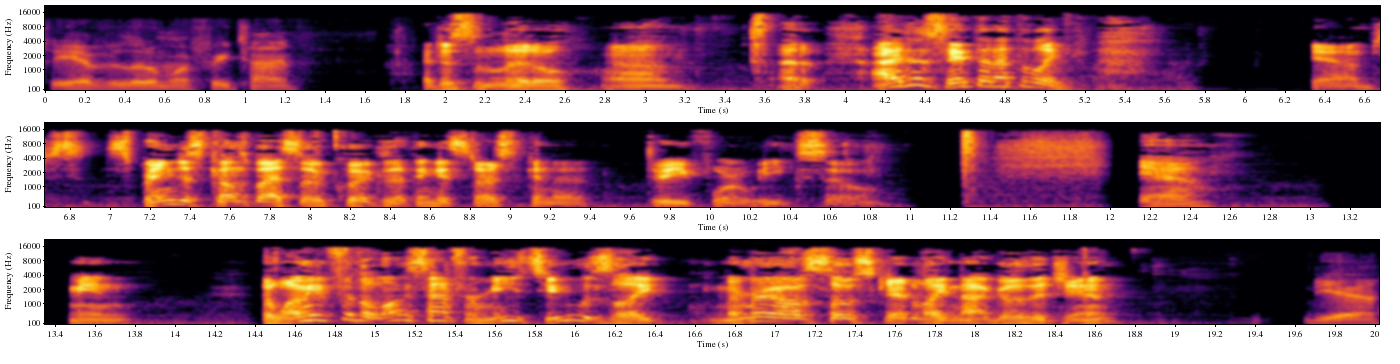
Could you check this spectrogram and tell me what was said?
So you have a little more free time. Just a little. Um, I don't, I just hate that I have to like, yeah. I'm just spring just comes by so quick because I think it starts in a three four weeks. So yeah, I mean, the one I mean for the longest time for me too was like, remember I was so scared to like not go to the gym, Yeah.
